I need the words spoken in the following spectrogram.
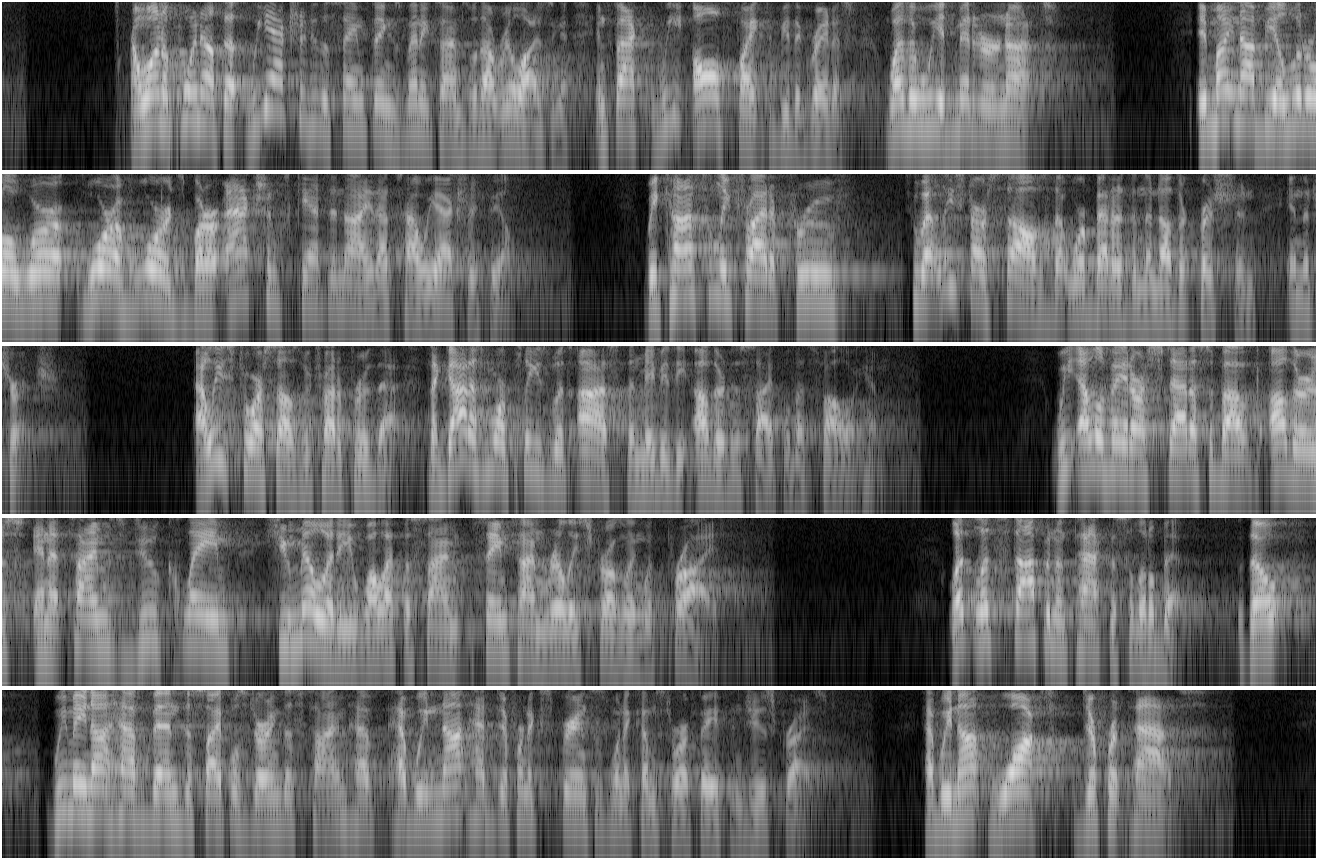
I want to point out that we actually do the same things many times without realizing it. In fact, we all fight to be the greatest, whether we admit it or not. It might not be a literal war, war, of words, but our actions can't deny that's how we actually feel. We constantly try to prove to at least ourselves that we're better than another Christian in the church. At least to ourselves, we try to prove that. That God is more pleased with us than maybe the other disciple that's following him. We elevate our status above others and at times do claim humility while at the same time really struggling with pride. Let, us stop and unpack this a little bit. Though we may not have been disciples during this time, have, have we not had different experiences when it comes to our faith in Jesus Christ? Have we not walked different paths?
